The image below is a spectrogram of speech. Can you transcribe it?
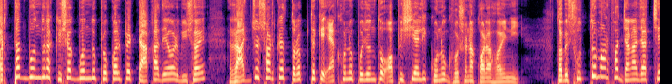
অর্থাৎ বন্ধুরা, কৃষক বন্ধু প্রকল্পের টাকা দেওয়ার বিষয়ে রাজ্য সরকারের তরফ থেকে এখনও পর্যন্ত অফিসিয়ালি কোনো ঘোষণা করা হয়নি। তবে সূত্র মারফত জানা যাচ্ছে,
